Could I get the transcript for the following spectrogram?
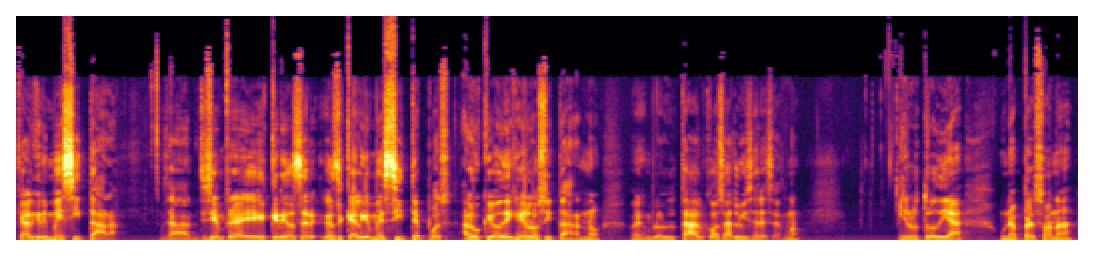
que alguien me citara. O sea, siempre he querido hacer, que alguien me cite, pues, algo que yo dije lo citara, ¿no? Por ejemplo, tal cosa, Luis Erecer, ¿no? Y el otro día, una persona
